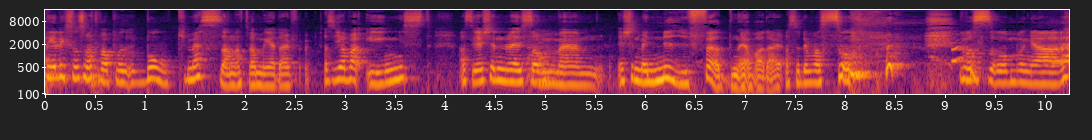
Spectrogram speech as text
det är liksom som att vara på bokmässan, att vara med där. Alltså jag var yngst. Alltså jag kände mig som, Mm. eh, jag kände mig nyfödd när jag var där. Alltså det var så, det var så många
